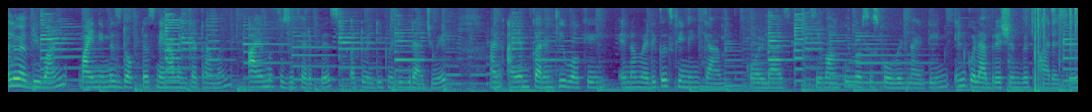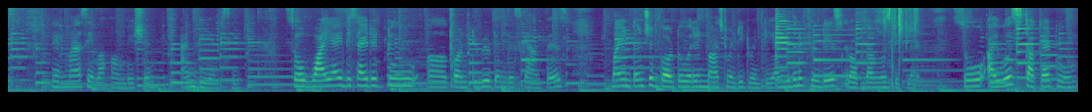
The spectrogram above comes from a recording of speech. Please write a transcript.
Hello everyone, my name is Dr. Sneha Venkatraman. I am a physiotherapist, a 2020 graduate, and I am currently working in a medical screening camp called as Sevankur versus COVID 19 in collaboration with RSS, Nirmala Seva Foundation, and BMC. So, why I decided to uh, contribute in this camp is my internship got over in March 2020, and within a few days, lockdown was declared. So, I was stuck at home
